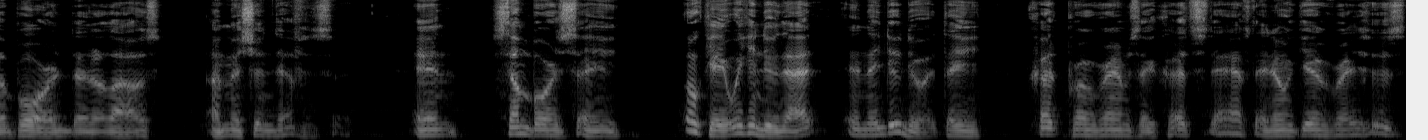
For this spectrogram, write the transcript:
a board that allows a mission deficit. And some boards say, okay, we can do that. And they do do it. They cut programs, they cut staff, they don't give raises,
